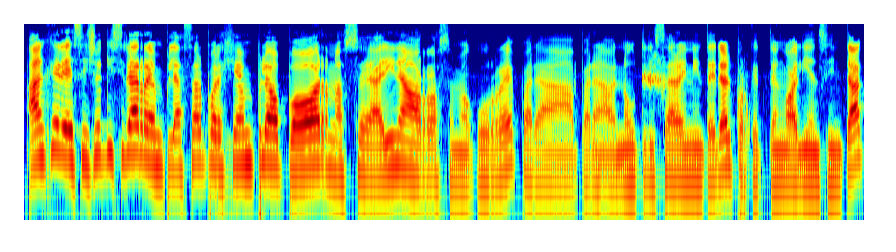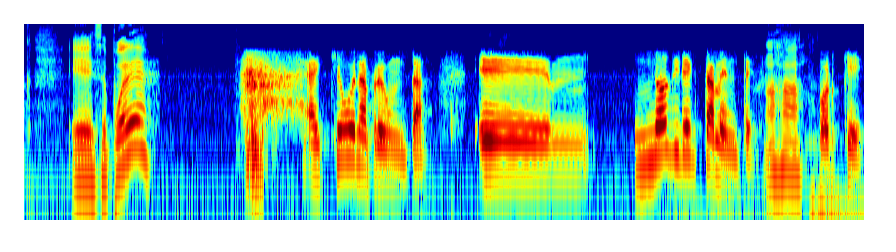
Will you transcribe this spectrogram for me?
Ángeles, si yo quisiera reemplazar, por ejemplo, por, no sé, harina o arroz, se me ocurre, para, para no utilizar harina integral porque tengo alguien sin TAC, eh, ¿se puede? Ay, qué buena pregunta. Eh, no directamente. Ajá. ¿Por qué?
